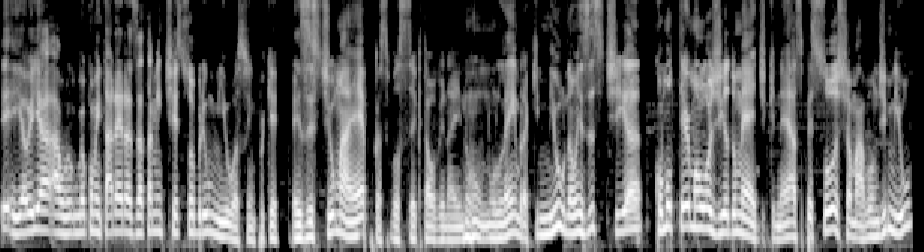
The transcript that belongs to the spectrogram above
E, e, eu ia. O meu comentário era exatamente esse sobre o mil, assim, porque existiu uma época, se você que tá ouvindo aí não, não lembra, que mil não existia como termologia do Magic, né? As pessoas chamavam de mil,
